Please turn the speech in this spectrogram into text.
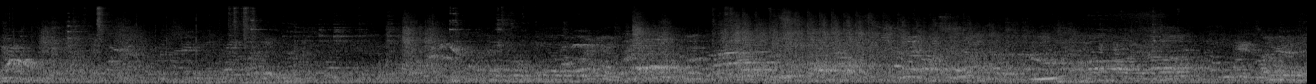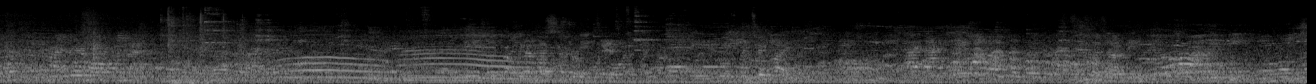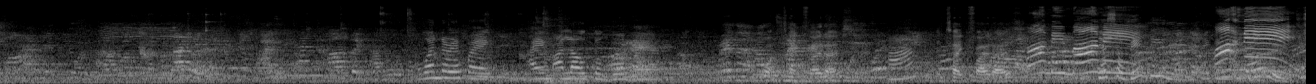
I wonder if I I am allowed to go there. What, take photos? Huh? And take photos? Mommy, mommy, Just a video. mommy.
